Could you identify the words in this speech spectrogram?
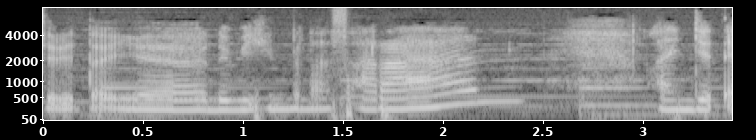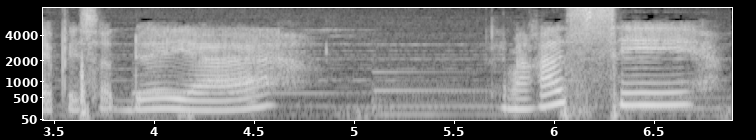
ceritanya? Udah bikin penasaran? Lanjut episode 2 ya. Terima kasih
